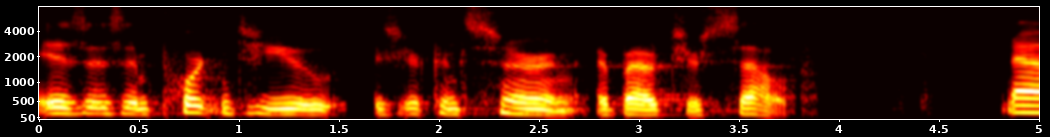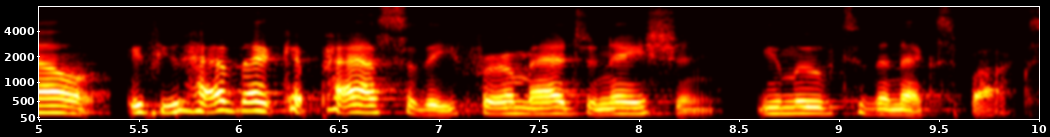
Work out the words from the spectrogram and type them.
is as important to you as your concern about yourself. Now, if you have that capacity for imagination, you move to the next box.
